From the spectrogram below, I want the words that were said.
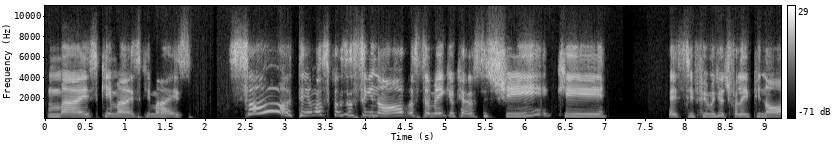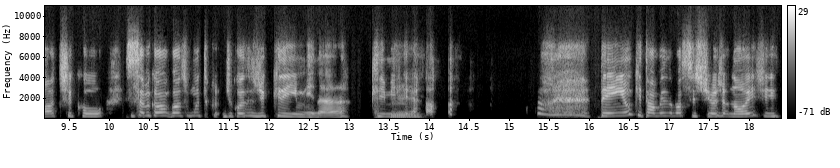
Mas que mais, que mais? Só tem umas coisas assim novas também que eu quero assistir, que esse filme que eu te falei, Hipnótico. Você sabe que eu gosto muito de coisas de crime, né? Crime hum. real. Um que talvez eu vou assistir hoje à noite.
